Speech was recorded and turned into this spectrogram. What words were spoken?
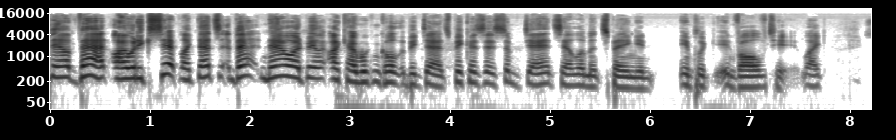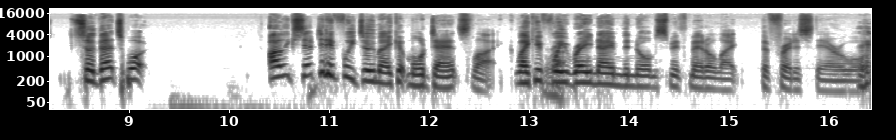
now that I would accept, like that's that. Now I'd be like, okay, we can call it the big dance because there's some dance elements being in, impli- involved here. Like, so that's what I'll accept it if we do make it more dance like. Like if we rename the Norm Smith medal like the Fred Astaire Award.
